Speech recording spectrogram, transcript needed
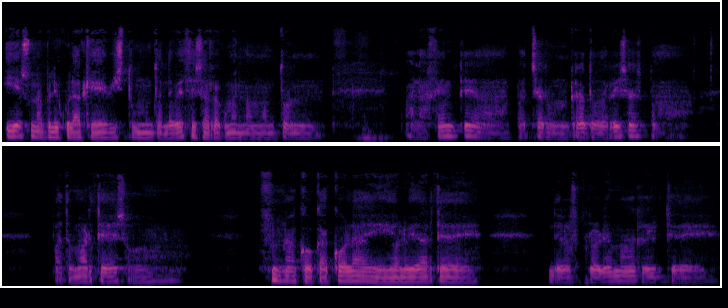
Y es una película que he visto un montón de veces, se recomienda un montón a la gente, a, para echar un rato de risas, para, para tomarte eso, una Coca-Cola y olvidarte de, de, los problemas, reírte de,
